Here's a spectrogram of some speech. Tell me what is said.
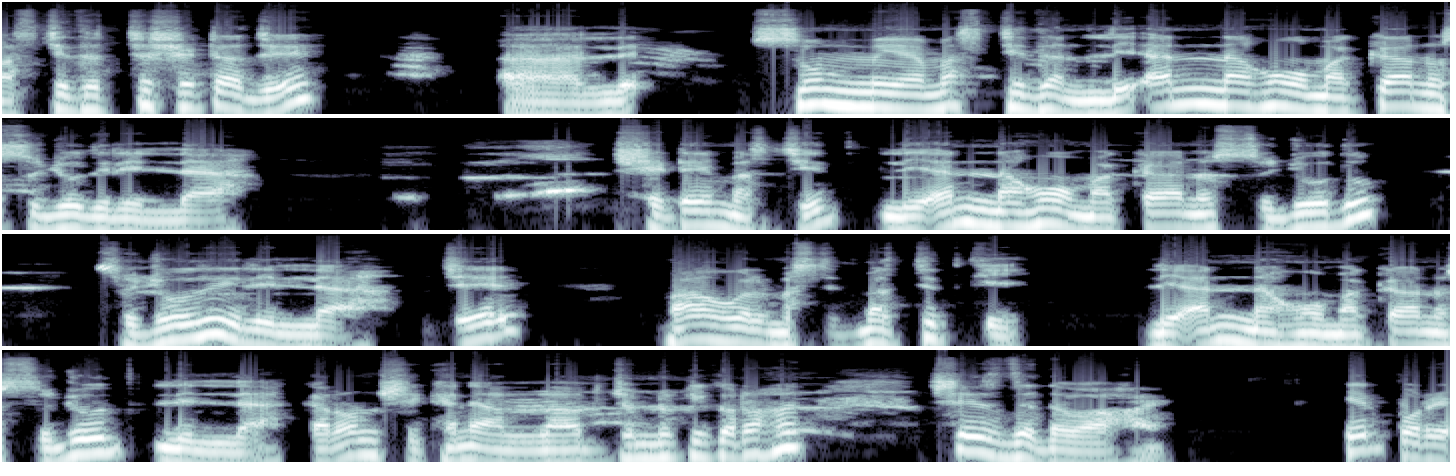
মসজিদ হচ্ছে সেটা যে সুম্মিয়া মসজিদান লিআন্নাহু মাকানু সুজুদি লিল্লাহ। সেটাই মসজিদ। লিআন্নাহু মাকানু সুজুদু, সুজুদি লিল্লাহ। যে মা মসজিদ মসজিদ কি? কারণ সেখানে আল্লাহর জন্য কি করা হয়? সেজদা দেওয়া হয়। এরপরে,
